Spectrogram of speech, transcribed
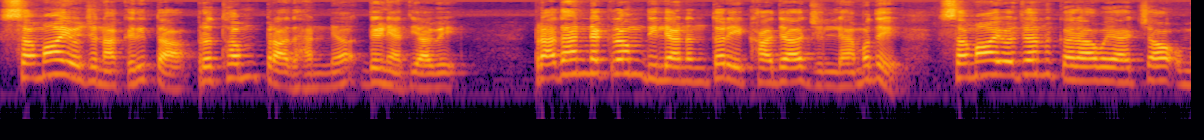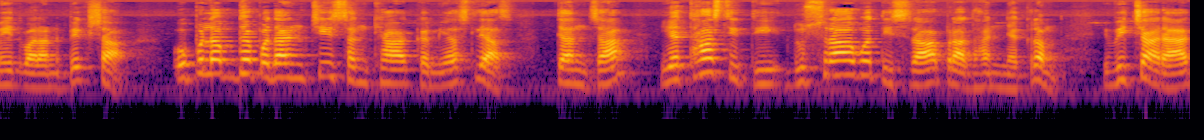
समायोजनाकरिता प्रथम प्राधान्य देण्यात यावे. प्राधान्यक्रम दिल्यानंतर एखाद्या जिल्ह्यामध्ये समायोजन करावयाच्या उमेदवारांपेक्षा उपलब्ध पदांची संख्या कमी असल्यास त्यांचा यथास्थिती दुसरा व तिसरा प्राधान्यक्रम विचारात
